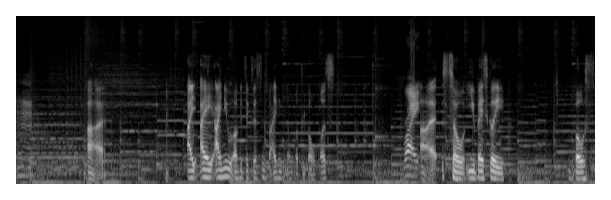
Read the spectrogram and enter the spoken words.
hmm Uh, I, I I knew of its existence, but I didn't know what the goal was. Right. Uh, so you basically both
